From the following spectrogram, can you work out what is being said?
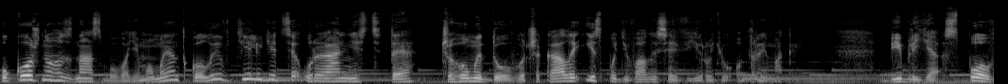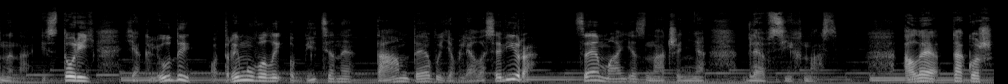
У кожного з нас буває момент, коли втілюється у реальність те, чого ми довго чекали і сподівалися вірою отримати. Біблія сповнена історій, як люди отримували обіцяне там, де виявлялася віра. Це має значення для всіх нас. Але також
